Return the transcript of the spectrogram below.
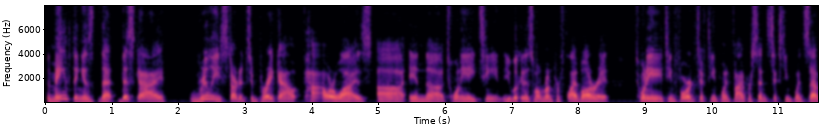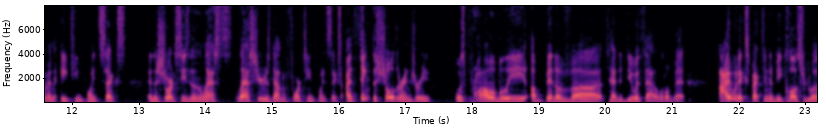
the main thing is that this guy really started to break out power wise uh, in uh, 2018. You look at his home run per fly ball rate, 2018 forward 15.5%, 16.7, 18.6. In the short season, the last last year he was down to 14.6. I think the shoulder injury was probably a bit of uh, had to do with that a little bit. I would expect him to be closer to a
